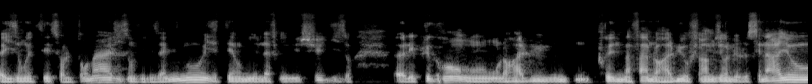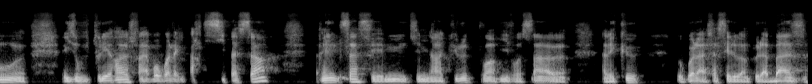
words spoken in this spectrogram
Ils ont été sur le tournage, ils ont vu les animaux, ils étaient au milieu de l'Afrique du Sud. Ils ont, les plus grands, on, leur a lu, Prune, ma femme, leur a lu au fur et à mesure le, scénario. Ils ont vu tous les rushs. Enfin bon, voilà, ils participent à ça. Rien que ça, c'est miraculeux de pouvoir vivre ça avec eux. Donc voilà, ça c'est un peu la base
